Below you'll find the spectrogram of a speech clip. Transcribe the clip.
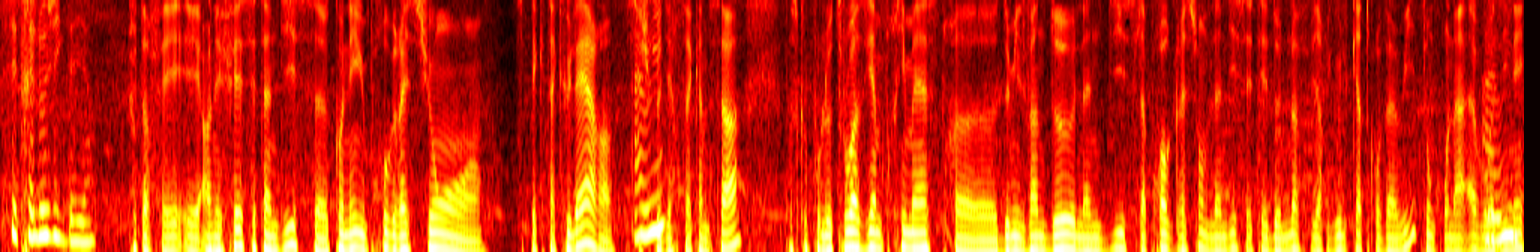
C'est très logique d'ailleurs. Tout à fait. Et en effet, cet indice connaît une progression spectaculaire, si Ah je oui peux dire ça comme ça. Parce que pour le troisième trimestre euh, 2022, l'indice, la progression de l'indice était de 9,88. Donc on a avoisiné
